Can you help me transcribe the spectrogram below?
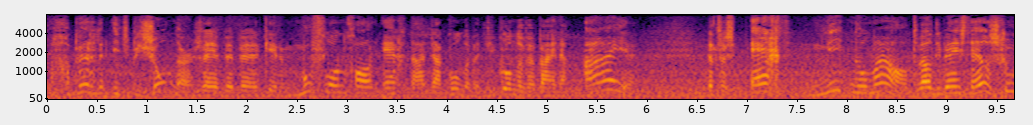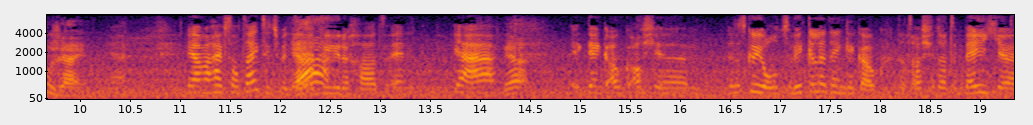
dan gebeurde er iets bijzonders. We hebben, we hebben een keer een moeflon gewoon echt, nou, daar konden we, die konden we bijna aaien. Dat was echt niet normaal. Terwijl die beesten heel schuw zijn. Ja. maar hij heeft altijd iets met Ja. dieren gehad. En ja, Ja, ik denk ook als je. Dat kun je ontwikkelen, denk ik ook. Dat als je dat een beetje eh,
